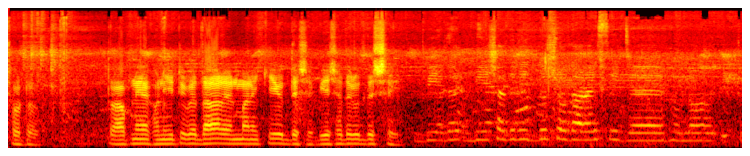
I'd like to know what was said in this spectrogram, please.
ছোট। তো আপনি এখন ইউটিউবে দাঁড়ালেন মানে কি উদ্দেশ্যে? বিয়ে সাদের উদ্দেশ্যে? বিয়ে বিয়ে উদ্দেশ্য দাঁড়াইছি যে হলো একটু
